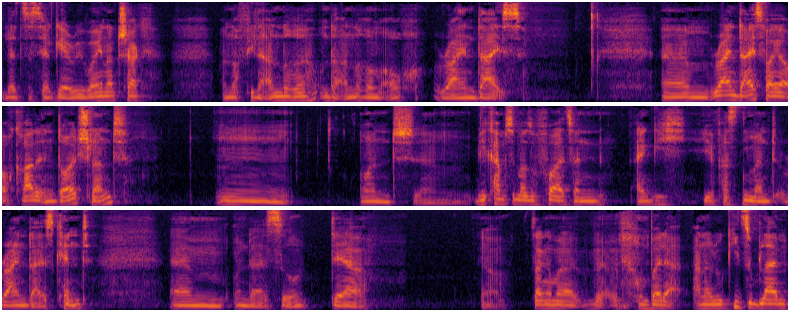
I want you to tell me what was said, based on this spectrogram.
letztes Jahr Gary Vaynerchuk und noch viele andere, unter anderem auch Ryan Dice. Ähm, Ryan Dice war ja auch gerade in Deutschland und ähm, mir kam es immer so vor, als wenn eigentlich hier fast niemand Ryan Dice kennt. Ähm, und da ist so der, ja, sagen wir mal, um bei der Analogie zu bleiben,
